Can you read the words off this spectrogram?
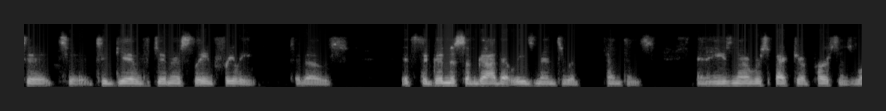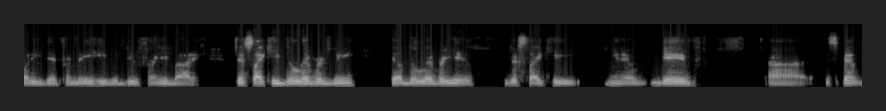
to to to give generously and freely to those it's the goodness of God that leads men to repentance. And he's no respecter of persons. What he did for me, he would do for anybody. Just like he delivered me, he'll deliver you. Just like he, you know, gave uh, spent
